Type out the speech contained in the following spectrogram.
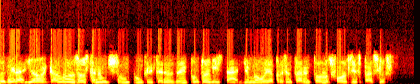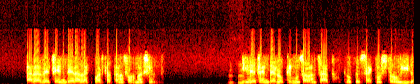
Pues mira, yo creo que cada uno de nosotros tenemos un, criterio. Desde mi punto de vista, yo me voy a presentar en todos los foros y espacios para defender a la cuarta transformación y defender lo que hemos avanzado, lo que se ha construido.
